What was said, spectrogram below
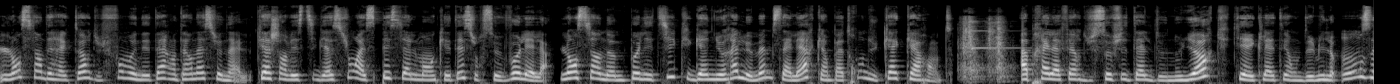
l'ancien directeur du Fonds monétaire international. Cash Investigation a spécialement enquêté sur ce volet-là. L'ancien homme politique gagnerait le même salaire qu'un patron du CAC 40. Après l'affaire du Sofitel de New York, qui a éclaté en 2011,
